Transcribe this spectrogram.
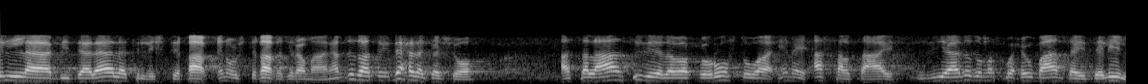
Ilaa bidalaalati lishtiqaaq inuu ishtiqaaqi jiro maane hamzadu hadday dhexda gasho asal ahaan sideedaba xuruuftu waa inay asal tahay. Ziyaadadu marka waxay u baahan tahay daliil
